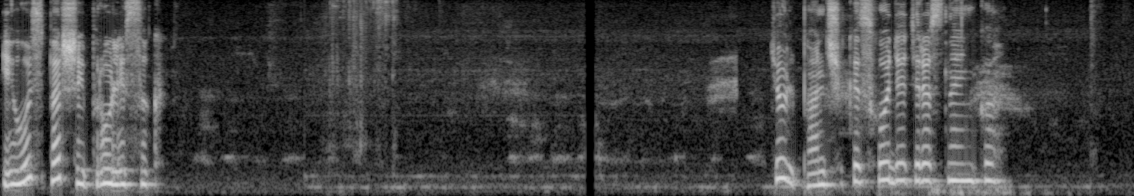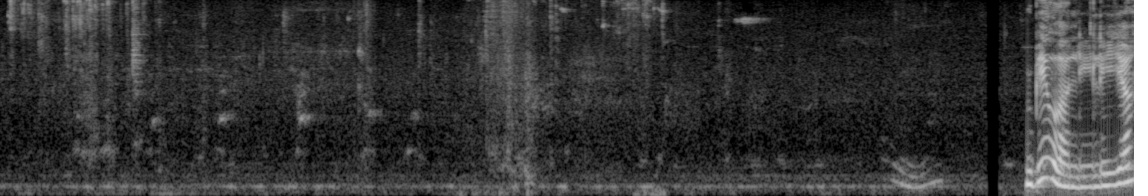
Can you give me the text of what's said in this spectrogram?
І ось перший пролісок. Тюльпанчики сходять рясненько. Біла лілія.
